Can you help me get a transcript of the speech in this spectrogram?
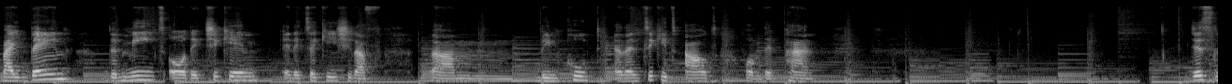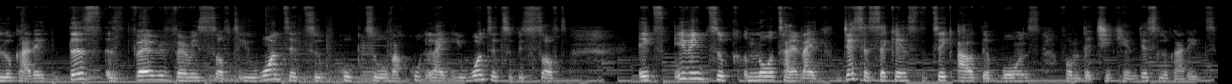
By then the meat or the chicken and the turkey should have um, been cooked and then take it out from the pan just look at it. This is very very soft. You want it to cook to overcook like you want it to be soft. It even took no time like just a second to take out the bones from the chicken. Just look at it.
